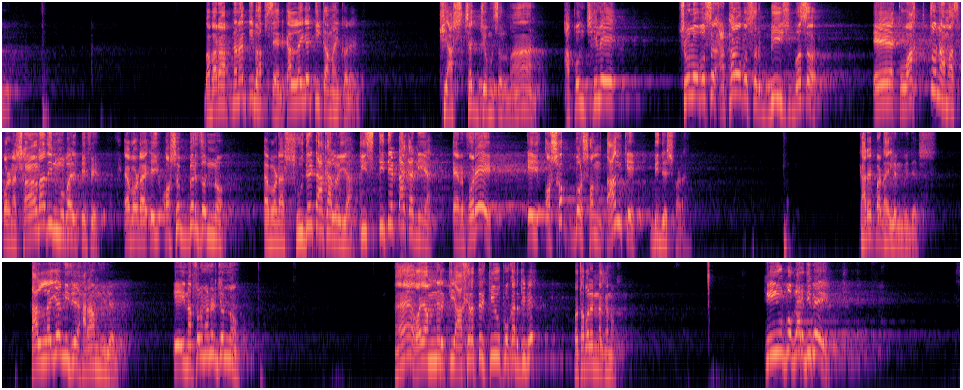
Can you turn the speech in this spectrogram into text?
বাবারা, আপনারা কি ভাবছেন? কার লাগে কি কামাই করেন কি আশ্চর্য মুসলমান। আপন ছেলে, ষোলো বছর, আঠারো বছর ২০ বছর, এক ওয়াক্ত নামাজ পড়ে না, সারাদিন মোবাইল টিপে। এবারটা এই অসভ্যের জন্য এবারটা সুদে টাকা লইয়া, কিস্তিতে টাকা নিয়া, এরপরে এই অসভ্য সন্তানকে বিদেশ পাঠায়। কারে পাঠাইলেন বিদেশ? কাল লাইয়া নিজে হারাম নিলেন? এই নাফরমানের জন্য? হ্যাঁ ওই আপনার কি আখেরাতের কি উপকার দিবে? কথা বলেন না কেন? কি উপকার দিবে?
